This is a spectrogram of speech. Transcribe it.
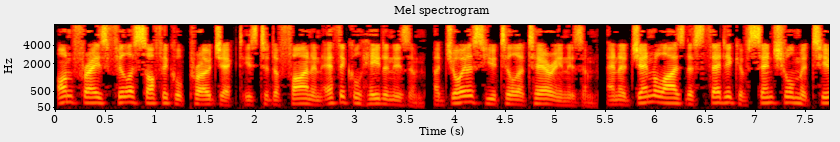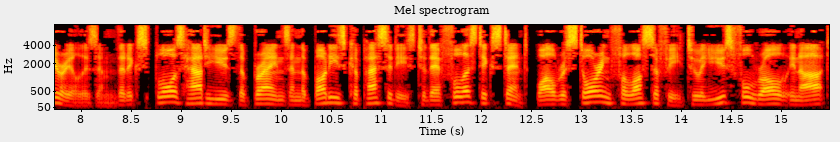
Onfray's philosophical project is to define an ethical hedonism, a joyous utilitarianism, and a generalized aesthetic of sensual materialism that explores how to use the brain's and the body's capacities to their fullest extent, while restoring philosophy to a useful role in art,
